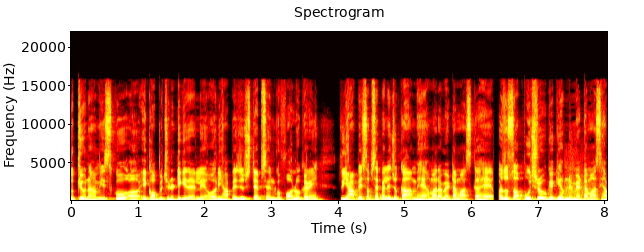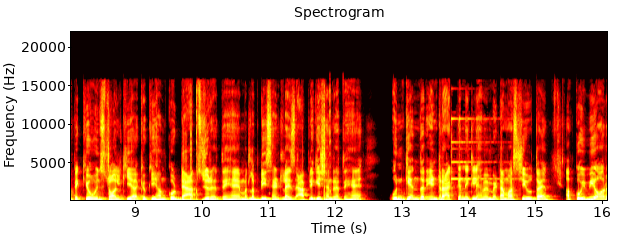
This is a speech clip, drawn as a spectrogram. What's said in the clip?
तो क्यों ना हम इसको एक अपॉर्चुनिटी की तरह लें और यहाँ पे जो स्टेप्स हैं उनको फॉलो करें। तो यहाँ पे सबसे पहले जो काम है, हमारा मेटामास का है। और दोस्तों, आप पूछ रहे होगे कि हमने मेटामास यहाँ पे क्यों इंस्टॉल किया? क्योंकि हमको डैप्स जो रहते हैं मतलब डिसेंट्रलाइज एप्लीकेशन रहते हैं, उनके अंदर इंटरेक्ट करने के लिए हमें मेटामास चाहिए होता है। आप कोई भी और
